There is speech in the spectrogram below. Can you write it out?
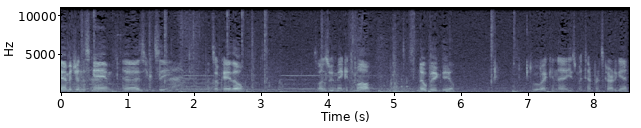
Damage in this game, uh, as you can see. That's okay though. As long as we make it to mom, it's no big deal. Ooh, I can uh, use my temperance card again.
